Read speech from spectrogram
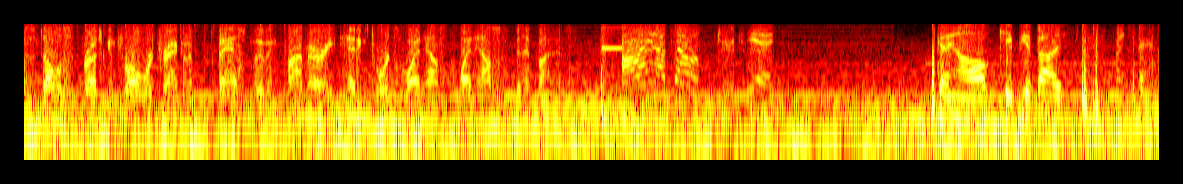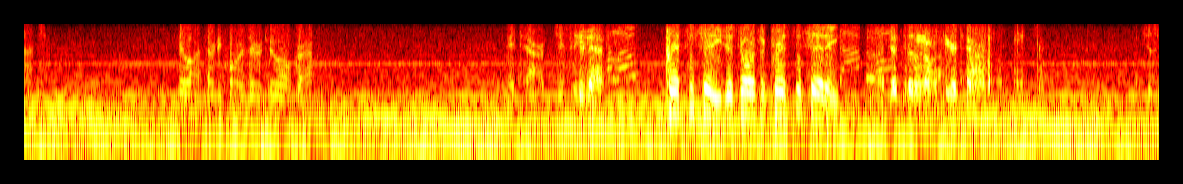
is Dulles Approach Control. We're tracking a fast-moving primary heading towards the White House. The White House has been advised. All right, I'll tell them. Change. Yeah. Okay, I'll keep you advised. Thank you very much. 334-020 Ground. Hey, Tower, did you see that? Hello? Crystal City, just north of Crystal City. Stop. Uh, just to the north of your tower. Just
